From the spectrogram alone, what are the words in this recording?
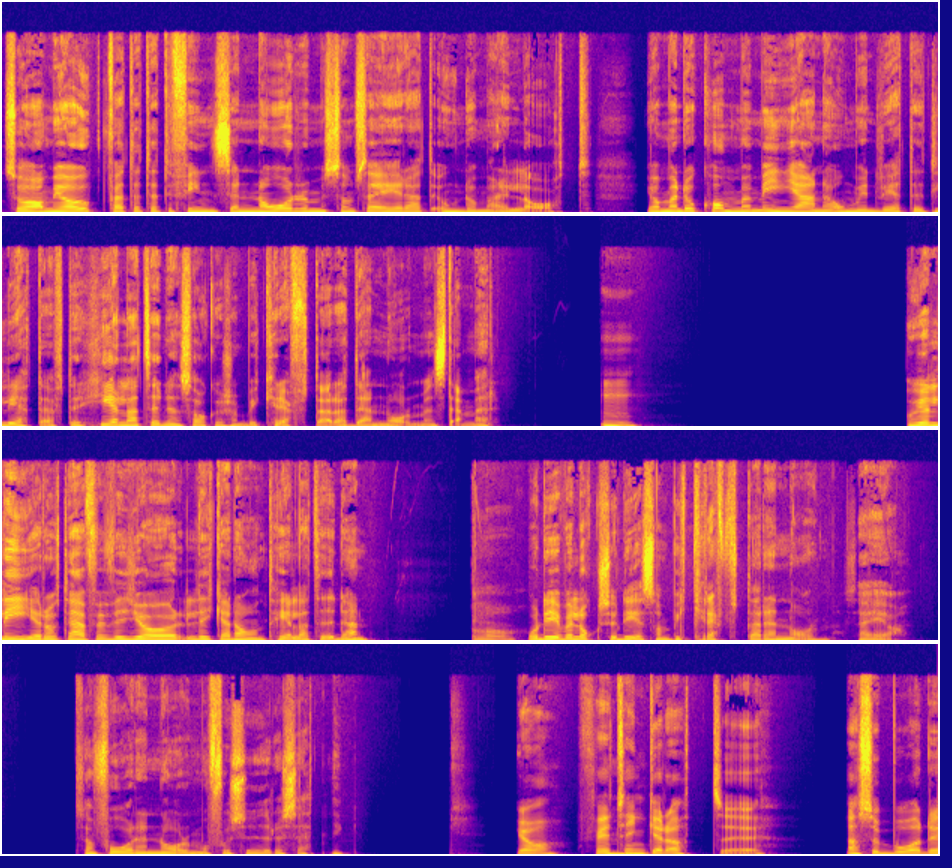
Så om jag har uppfattat att det finns en norm som säger att ungdomar är lat, ja men då kommer min hjärna omedvetet leta efter hela tiden saker som bekräftar att den normen stämmer. Mm. Och jag ler åt det här för vi gör likadant hela tiden. Ja. Och det är väl också det som bekräftar en norm, säger jag. Som får en norm och får syresättning. Ja, för jag Mm. tänker att eh, alltså både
